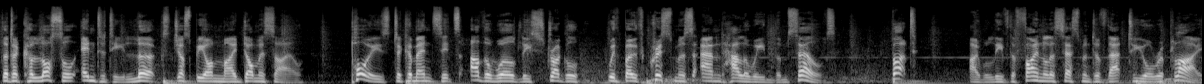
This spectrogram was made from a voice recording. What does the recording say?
that a colossal entity lurks just beyond my domicile, poised to commence its otherworldly struggle with both Christmas and Halloween themselves. But I will leave the final assessment of that to your reply.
